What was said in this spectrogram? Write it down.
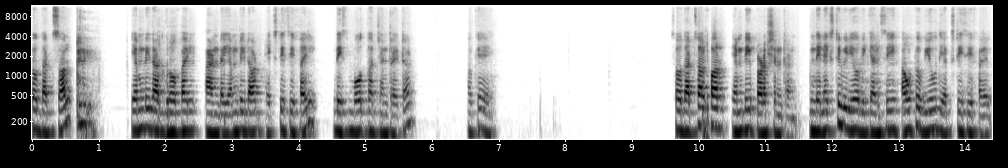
so that's all md.gro file and md.xtc file these both are generated okay so that's all for MD production run. In the next video, we can see how to view the XTC file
